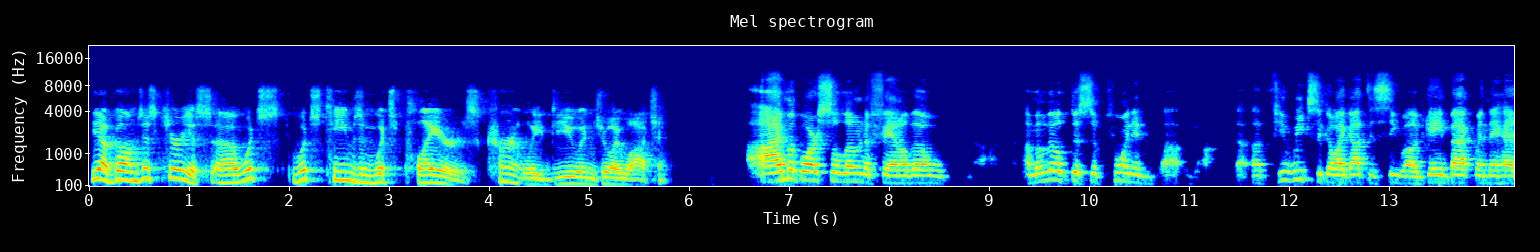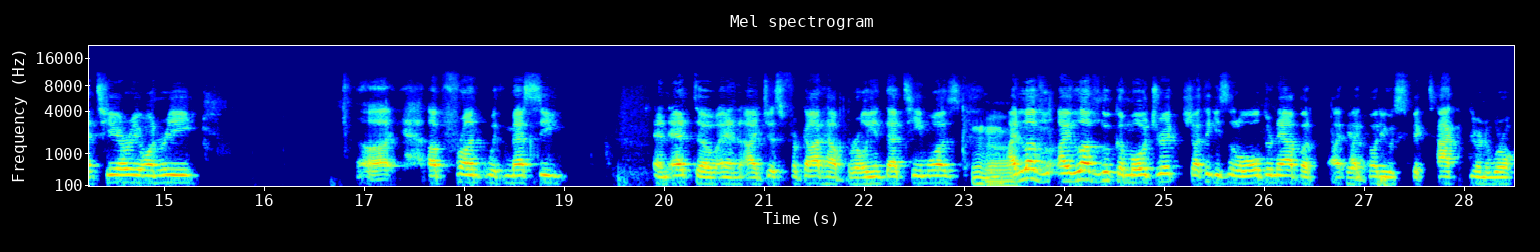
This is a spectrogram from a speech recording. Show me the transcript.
Yeah, Bill, I'm just curious. Uh, which which teams and which players currently do you enjoy watching? I'm a Barcelona fan, although I'm a little disappointed. Uh, a few weeks ago, I got to see a game back when they had Thierry Henry uh, up front with Messi and Eto'o, and I just forgot how brilliant that team was. Mm-hmm. I love I love Luka Modric. I think he's a little older now, but I, yeah. I thought he was spectacular in the World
